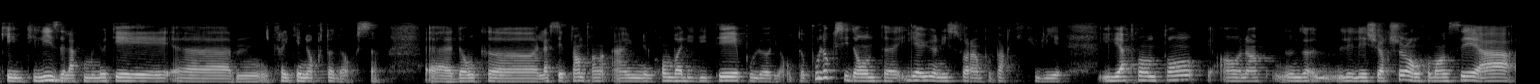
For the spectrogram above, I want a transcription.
qui utilisent la communauté chrétienne orthodoxe. donc la Septante a une grande validité pour l'Orient. Pour l'Occident, il y a eu une histoire un peu particulière. Il y a 30 ans, on a, les chercheurs ont commencé à,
